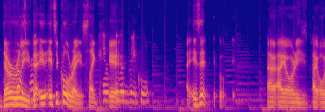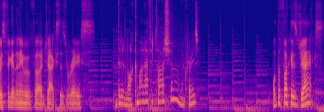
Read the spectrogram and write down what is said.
They're Yeah, really, it's they're- it's a cool race. Like, It, it- it was really cool. is it? I, I already, I always forget the name of uh, Jax's race. Did it not come out after Tasha? Am I crazy? What the fuck is Jax?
